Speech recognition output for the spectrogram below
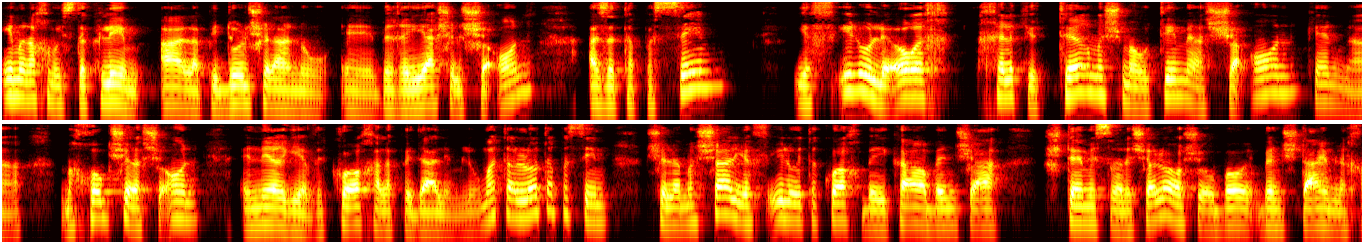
אם אנחנו מסתכלים על הפידול שלנו אה, בראייה של שעון, אז הטפסים יפעילו לאורך חלק יותר משמעותי מהשעון, כן, מהמחוג של השעון, אנרגיה וכוח על הפדלים, לעומת הלא טפסים שלמשל יפעילו את הכוח בעיקר בין שעה 12 ל-3 או בין 2 ל-5.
